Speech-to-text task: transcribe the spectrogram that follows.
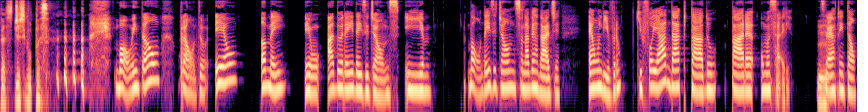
Peço desculpas. Bom, então, pronto. Eu amei. Eu adorei Daisy Jones. E, bom, Daisy Jones, na verdade, é um livro que foi adaptado para uma série. Certo? Então,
